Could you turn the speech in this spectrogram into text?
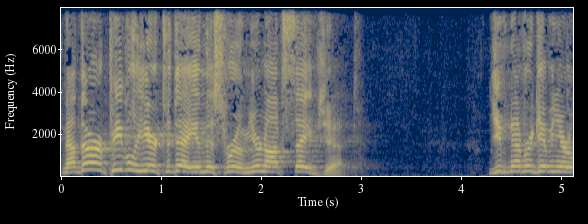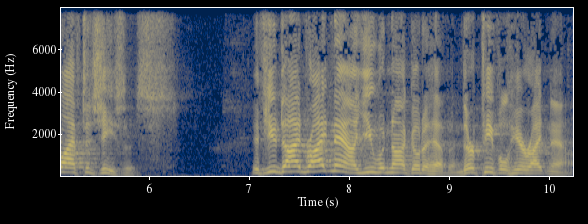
Now, there are people here today in this room, you're not saved yet. You've never given your life to Jesus. If you died right now, you would not go to heaven. There are people here right now.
